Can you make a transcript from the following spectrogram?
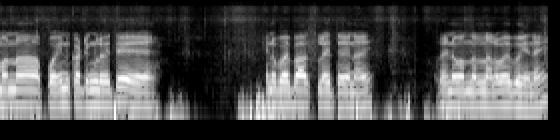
మొన్న పోయిన కటింగ్లో అయితే ఎనభై బాక్సులు అయితే అయినాయి. రెండు వందల నలభై పోయినాయి.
